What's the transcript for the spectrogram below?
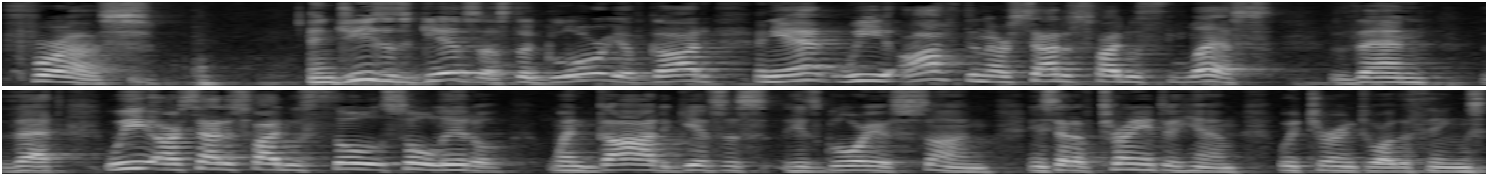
for us. And Jesus gives us the glory of God, and yet we often are satisfied with less than that. We are satisfied with so, so little when God gives us his glorious Son. Instead of turning to him, we turn to other things.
